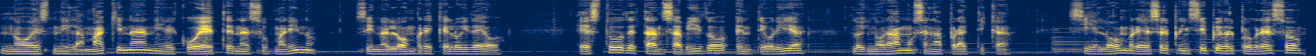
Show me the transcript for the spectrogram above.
no es ni la máquina ni el cohete en el submarino, sino el hombre que lo ideó. Esto de tan sabido en teoría lo ignoramos en la práctica. Si el hombre es el principio del progreso,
